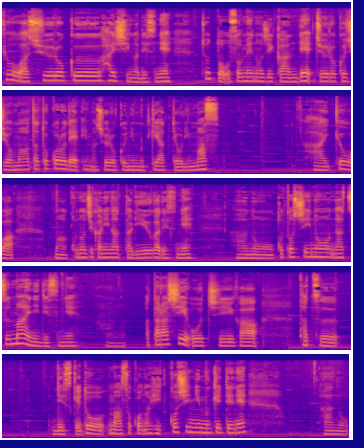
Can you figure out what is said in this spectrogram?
今日は収録配信がですねちょっと遅めの時間で16時を回ったところで今収録に向き合っております。はい。今日はまあこの時間になった理由がですねあの今年の夏前にですねあの新しいお家が建つんですけど、まあ、そこの引っ越しに向けてねあの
